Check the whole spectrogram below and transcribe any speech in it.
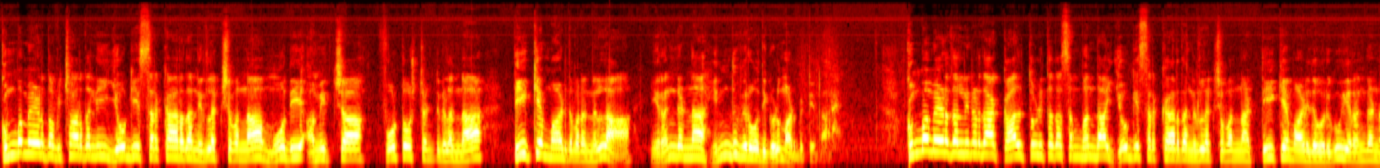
ಕುಂಭಮೇಳದ ವಿಚಾರದಲ್ಲಿ ಯೋಗಿ ಸರ್ಕಾರದ ನಿರ್ಲಕ್ಷ್ಯವನ್ನ ಮೋದಿ, ಅಮಿತ್ ಶಾ ಫೋಟೋ ಸ್ಟಂಟ್ಗಳನ್ನ ಟೀಕೆ ಮಾಡಿದವರನ್ನೆಲ್ಲ ಈ ರಂಗಣ್ಣ ಹಿಂದೂ ವಿರೋಧಿಗಳು ಮಾಡಿಬಿಟ್ಟಿದ್ದಾರೆ. ಕುಂಭಮೇಳದಲ್ಲಿ ನಡೆದ ಕಾಲ್ತುಳಿತದ ಸಂಬಂಧ ಯೋಗಿ ಸರ್ಕಾರದ ನಿರ್ಲಕ್ಷ್ಯವನ್ನ ಟೀಕೆ ಮಾಡಿದವರಿಗೂ ಈ ರಂಗಣ್ಣ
